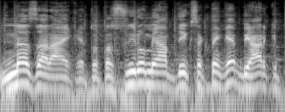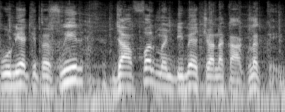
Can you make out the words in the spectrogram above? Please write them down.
नज़र आए हैं। तो तस्वीरों में आप देख सकते हैं बिहार के पूर्णिया की तस्वीर, जहाँ फल मंडी में अचानक आग लग गई।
